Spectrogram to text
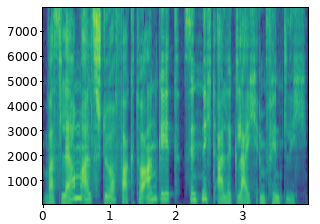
Was Lärm als Störfaktor angeht, sind nicht alle gleich empfindlich.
